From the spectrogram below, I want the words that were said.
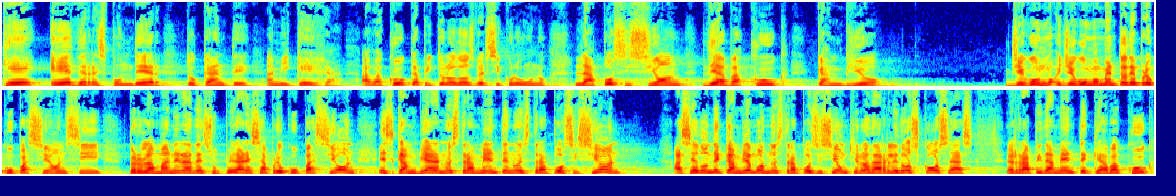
qué he de responder tocante a mi queja. Habacuc capítulo 2 versículo 1. La posición de Habacuc cambió. Llegó un, llegó un momento de preocupación, sí, pero la manera de superar esa preocupación es cambiar nuestra mente, nuestra posición. ¿Hacia dónde cambiamos nuestra posición? Quiero darle dos cosas eh, rápidamente que Habacuc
